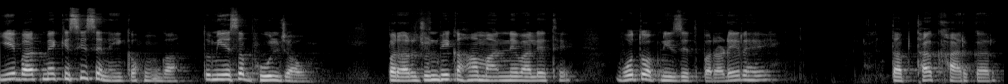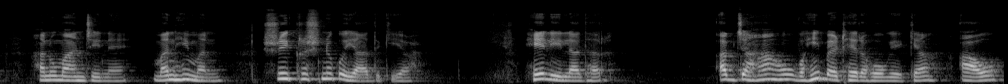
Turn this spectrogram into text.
ये बात मैं किसी से नहीं कहूँगा। तुम ये सब भूल जाओ। पर अर्जुन भी कहाँ मानने वाले थे? वो तो अपनी जिद पर अड़े रहे। तब थक हार कर हनुमान जी ने मन ही मन श्री कृष्ण को याद किया। हे लीलाधर, अब जहाँ हो वहीं बैठे रहोगे क्या? आओ,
